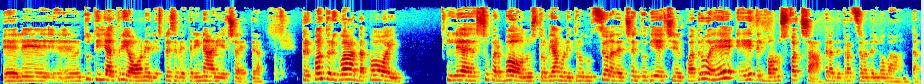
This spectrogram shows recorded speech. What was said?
eh, le, eh, tutti gli altri oneri, le spese veterinarie, eccetera. Per quanto riguarda poi le super bonus troviamo l'introduzione del 110 nel quadro E e del bonus facciate, la detrazione del 90.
